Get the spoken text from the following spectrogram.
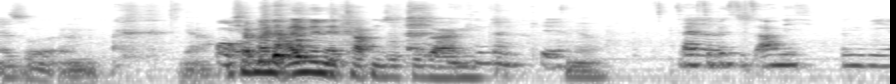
Also, ähm, ja. Oh. Ich habe meine eigenen Etappen sozusagen. okay. Ja. Das heißt, du bist jetzt auch nicht irgendwie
